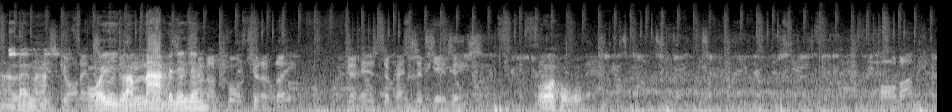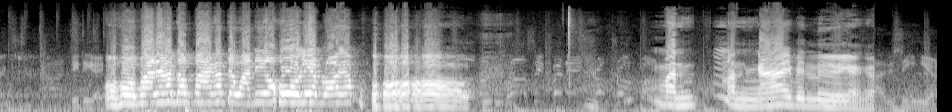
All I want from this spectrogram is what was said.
หาแลนะ He's gone into โอ้ยล้ำหน้าไปนิดนึง โอ้โห โอ้โห มาแล้วครับต้องมาครับจังหวะนี้โอ้โหเรียบร้อยครับโอ้โห Classy finish from Drogba. มันมันง่ายไปเลยอะครับ Zinho.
